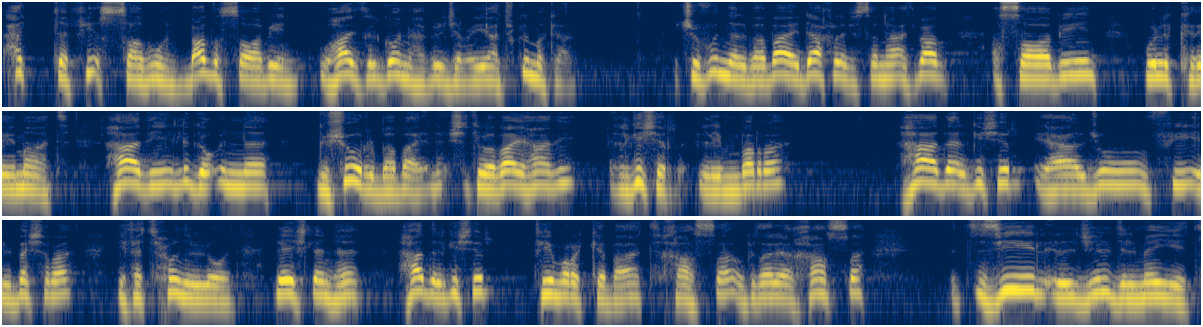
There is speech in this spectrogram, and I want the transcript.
حتى في الصابون بعض الصوابين وهذه تلقونها في الجمعيات في كل مكان. تشوفون البابايا داخلة في صناعة بعض الصوابين والكريمات. هذه لقوا إن قشور البابايا. شفت البابايا هذه؟ القشر اللي من برا. هذا القشر يعالجون في البشرة يفتحون اللون. ليش؟ لانها هذا القشر في مركبات خاصة وبطريقة خاصة تزيل الجلد الميت.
